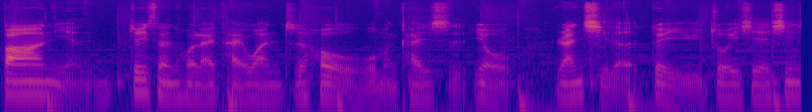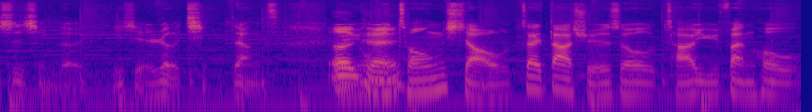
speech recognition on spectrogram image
八年 Jason 回来台湾之后，我们开始又。燃起了对于做一些新事情的一些热情，这样子。Okay. 我们从小在大学的时候，茶余饭后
